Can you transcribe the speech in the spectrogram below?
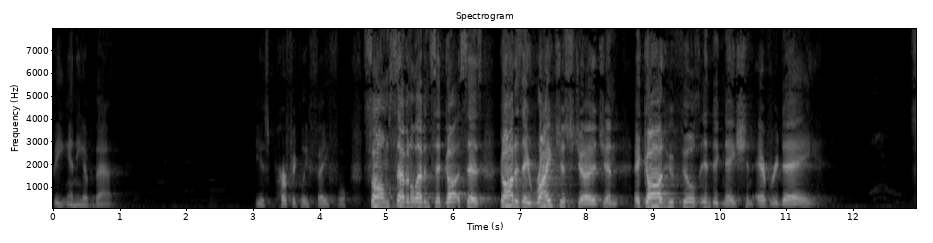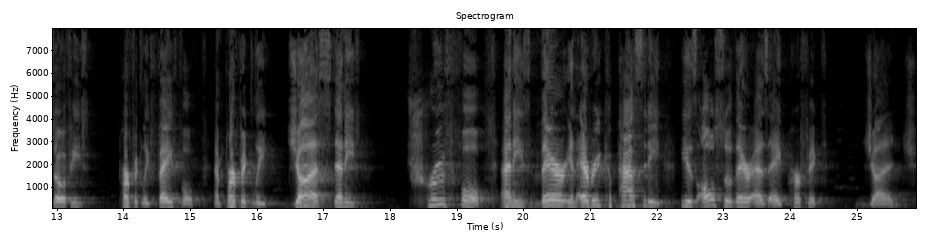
be any of that. He is perfectly faithful. Psalm 7:11 said God says God is a righteous judge and a God who feels indignation every day. So if he's perfectly faithful and perfectly just and he's truthful, and He's there in every capacity. He is also there as a perfect judge.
